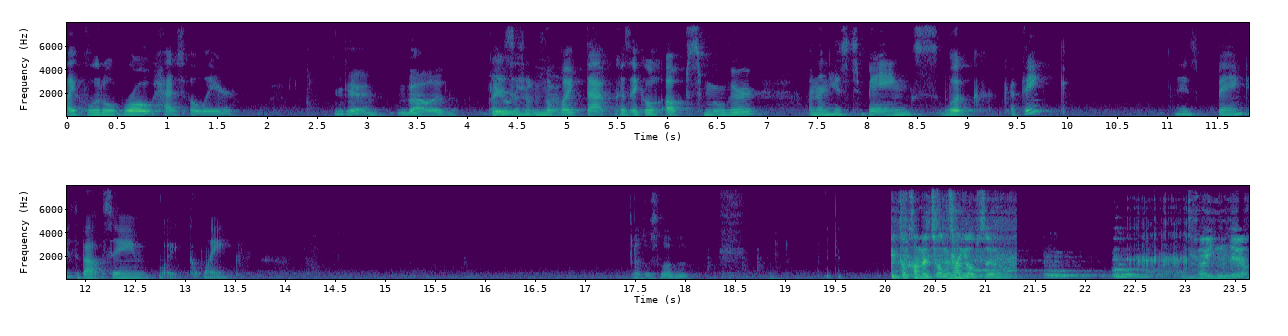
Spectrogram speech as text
like little row has a layer. Okay, valid. His doesn't look saying. like that because it goes up smoother, and then his bangs look. I think his bang is about the same like length. I just love it. 입덕하면 정상이 없어요. 저 있는데요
